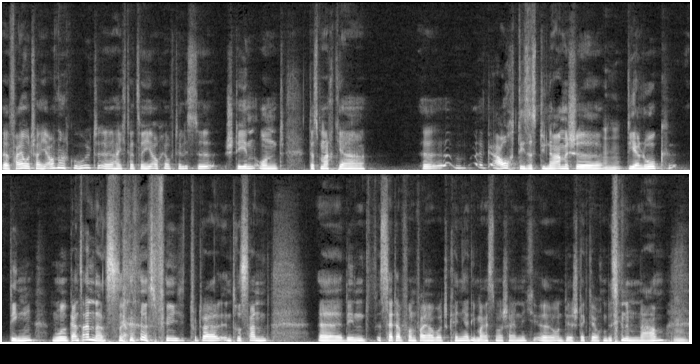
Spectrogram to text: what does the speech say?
Äh, Firewatch habe ich auch nachgeholt, äh, habe ich tatsächlich auch hier auf der Liste stehen und das macht ja äh, auch dieses dynamische Mhm. Dialog-Ding nur ganz anders. Das finde ich total interessant. Äh, den Setup von Firewatch kennen ja die meisten wahrscheinlich äh, und der steckt ja auch ein bisschen im Namen, Mhm.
